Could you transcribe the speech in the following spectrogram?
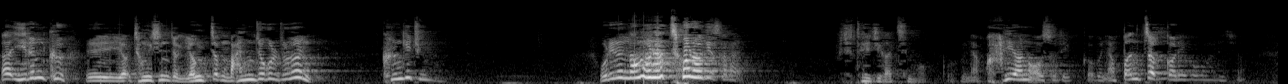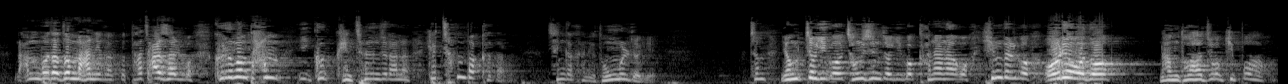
아, 이런 그 정신적, 영적 만족을 주는 그런 게 중요해요. 우리는 너무나 천하게 살아요. 돼지같이 먹고, 그냥 화려한 옷을 입고, 그냥 번쩍거리고 말이죠. 남보다 더 많이 갖고, 다 잘 살고, 그러면 다, 그 괜찮은 줄 아는, 그게 천박하다고 생각하는 게 동물적이에요. 좀 영적이고, 정신적이고, 가난하고, 힘들고, 어려워도 남 도와주고, 기뻐하고,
